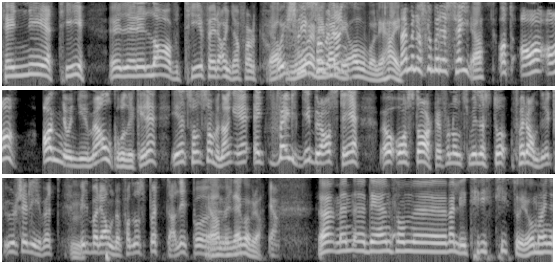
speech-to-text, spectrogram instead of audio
til en nedtid eller en lavtid for andre folk. Ja, Og i nå er vi sammenheng- veldig alvorlige her. Nei, men jeg skal bare si Ja. at AA Anonyme alkoholikere i en sånn sammenheng er et veldig bra sted å starte for noen som vil lyst til å forandre kurs i livet. Vil bare anbefale å spytte litt på Mm. Ja, men det går bra. Ja. Ja, men eh, det er en sånn uh, veldig trist historie om han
